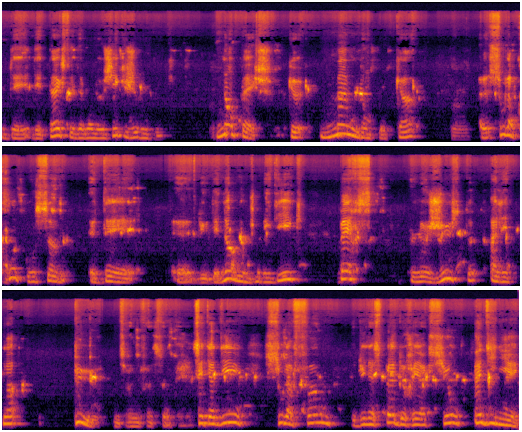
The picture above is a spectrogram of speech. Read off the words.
des, textes et de la logique juridique. N'empêche que même dans ces cas, euh, sous la croûte qu'on somme des normes juridiques, perce le juste à l'état pur, d'une certaine façon, c'est-à-dire sous la forme d'une espèce de réaction indignée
